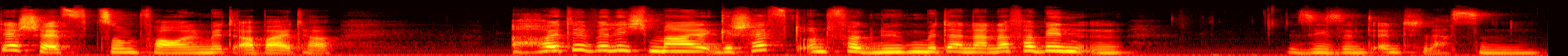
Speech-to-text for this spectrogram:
Der Chef zum faulen Mitarbeiter. Heute will ich mal Geschäft und Vergnügen miteinander verbinden. Sie sind entlassen.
